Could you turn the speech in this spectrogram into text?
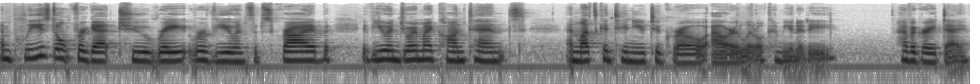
And please don't forget to rate, review, and subscribe if you enjoy my content. And let's continue to grow our little community. Have a great day.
